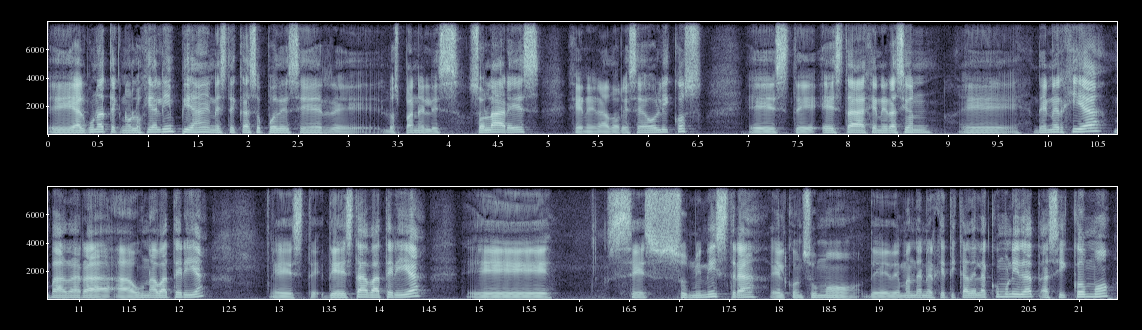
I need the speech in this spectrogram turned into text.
eh, alguna tecnología limpia, en este caso puede ser eh, los paneles solares, generadores eólicos. Este, esta generación eh, de energía va a dar a, una batería. Este, de esta batería eh, se suministra el consumo de demanda energética de la comunidad, así como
